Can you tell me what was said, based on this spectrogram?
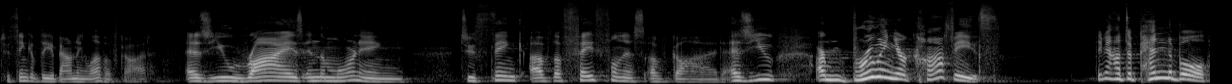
to think of the abounding love of God. As you rise in the morning, to think of the faithfulness of God. As you are brewing your coffees, Think about how dependable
